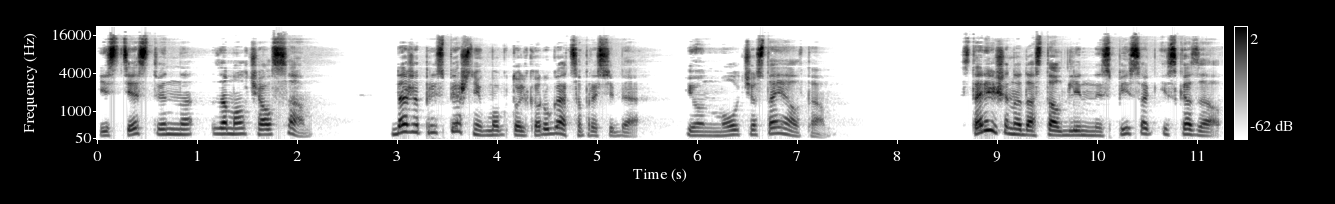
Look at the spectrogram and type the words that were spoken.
естественно, замолчал сам. Даже приспешник мог только ругаться про себя, и он молча стоял там. Старейшина достал длинный список и сказал,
